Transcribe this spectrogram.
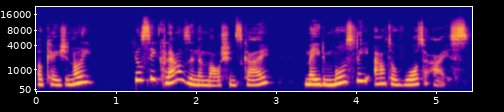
Occasionally, you'll see clouds in the Martian sky, made mostly out of water ice.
